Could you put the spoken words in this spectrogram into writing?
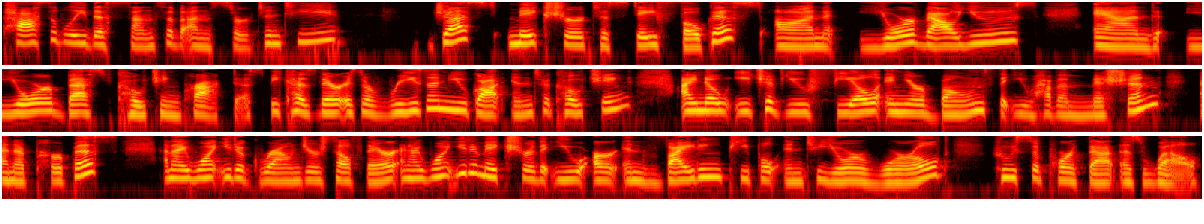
possibly this sense of uncertainty, just make sure to stay focused on your values and your best coaching practice because there is a reason you got into coaching. I know each of you feel in your bones that you have a mission and a purpose. And I want you to ground yourself there. And I want you to make sure that you are inviting people into your world who support that as well.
